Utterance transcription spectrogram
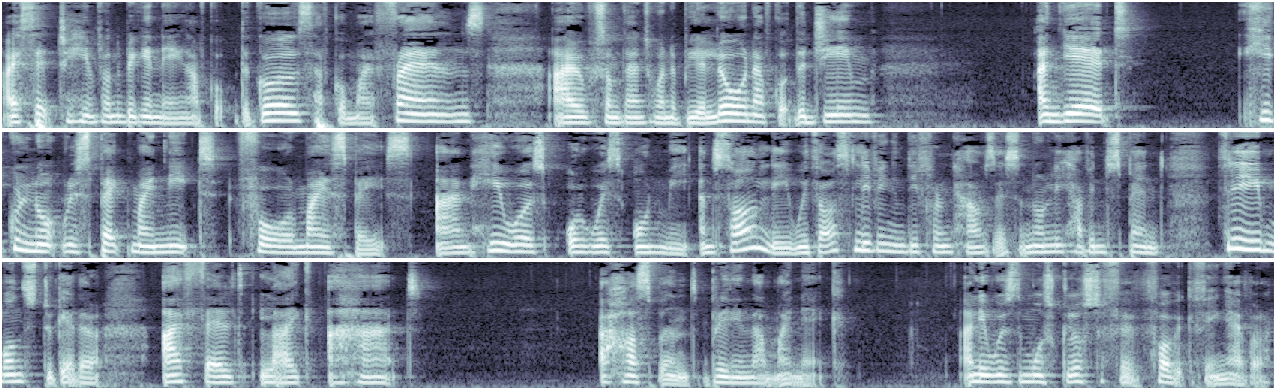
I said to him from the beginning, I've got the girls, I've got my friends. I sometimes want to be alone. I've got the gym. And yet, he could not respect my need for my space. And he was always on me. And suddenly, with us living in different houses and only having spent three months together, I felt like I had a husband breathing down my neck. And it was the most claustrophobic thing ever.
